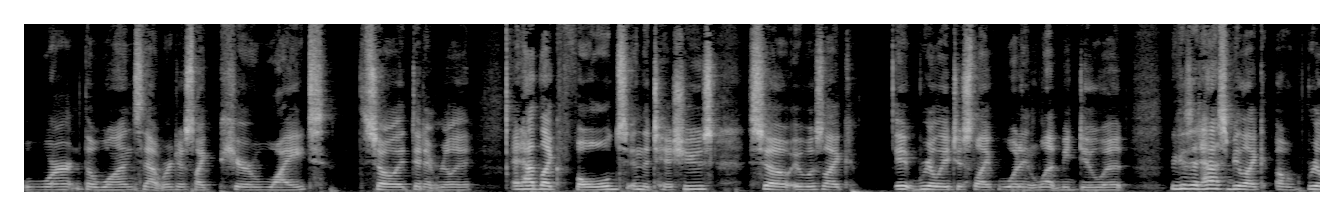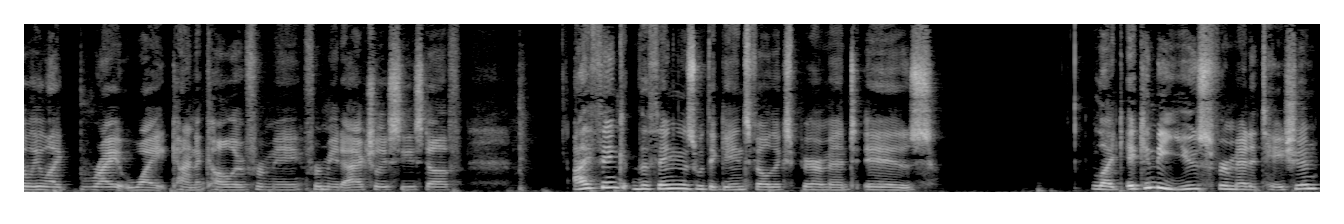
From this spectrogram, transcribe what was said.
weren't the ones that were just like pure white. So it didn't really it had like folds in the tissues, so it was like it really just like wouldn't let me do it because it has to be like a really like bright white kind of color for me for me to actually see stuff. I think the things with the Ganzfeld experiment is like it can be used for meditation,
